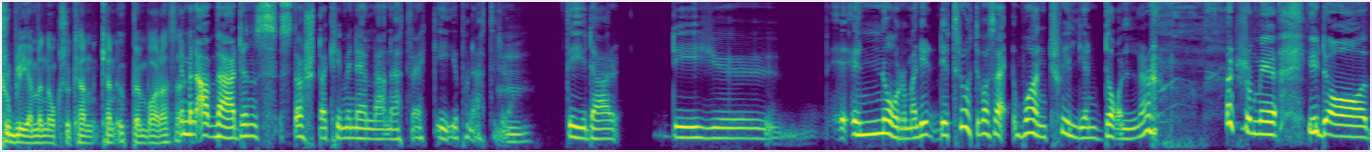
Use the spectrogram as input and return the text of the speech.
problemen också kan, kan uppenbara sig. Ja, men, världens största kriminella nätverk är ju på nätet. Mm. Det är ju där, det är ju enorma, det, jag tror att det var så här one trillion dollar som är idag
